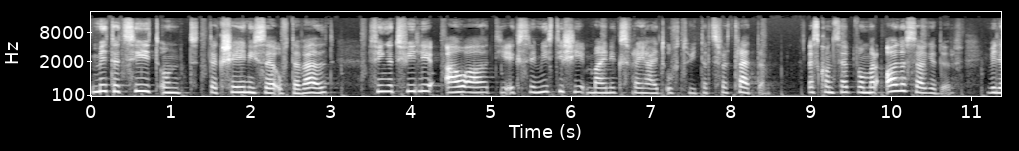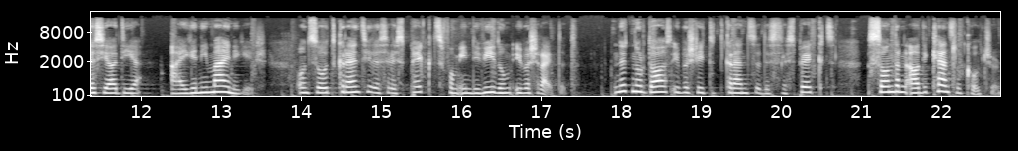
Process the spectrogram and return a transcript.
Mit der Zeit und den Geschehnissen auf der Welt fingen viele auch an, die extremistische Meinungsfreiheit auf Twitter zu vertreten. Ein Konzept, wo man alles sagen darf, weil es ja die eigene Meinung ist und so die Grenze des Respekts vom Individuum überschreitet. Nicht nur das überschreitet die Grenze des Respekts, sondern auch die Cancel Culture.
